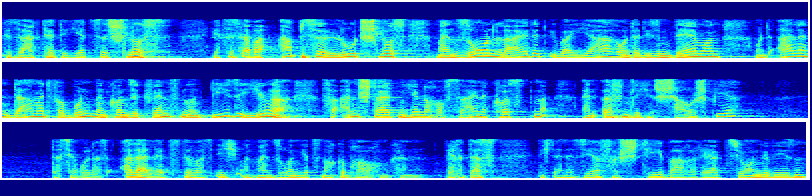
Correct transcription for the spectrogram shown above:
gesagt hätte, jetzt ist Schluss. Jetzt ist aber absolut Schluss. Mein Sohn leidet über Jahre unter diesem Dämon und allen damit verbundenen Konsequenzen und diese Jünger veranstalten hier noch auf seine Kosten ein öffentliches Schauspiel. Das ist ja wohl das allerletzte, was ich und mein Sohn jetzt noch gebrauchen können. Wäre das nicht eine sehr verstehbare Reaktion gewesen?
